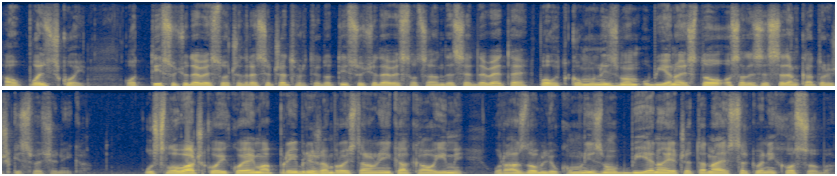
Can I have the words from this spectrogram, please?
a u Poljskoj od 1944. do 1979. pod komunizmom ubijeno je 187 katoličkih svećenika. U Slovačkoj, koja ima približan broj stanovnika kao i mi, u razdoblju komunizma ubijeno je 14 crkvenih osoba,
